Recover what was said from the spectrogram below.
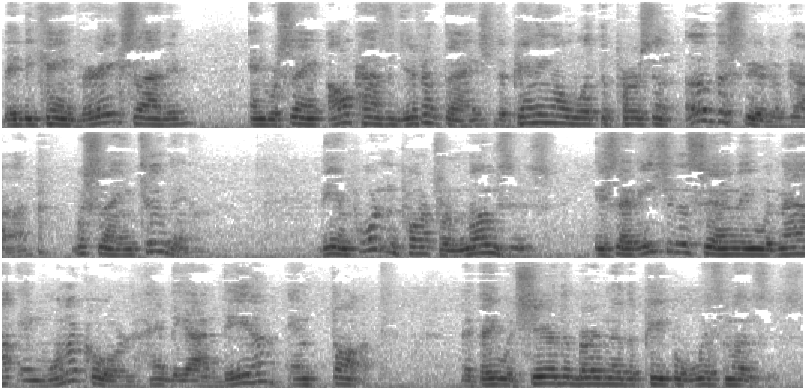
they became very excited and were saying all kinds of different things depending on what the person of the Spirit of God was saying to them. The important part for Moses is that each of the 70 would now in one accord have the idea and thought that they would share the burden of the people with Moses.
